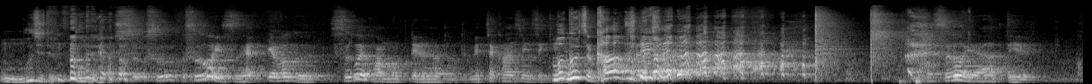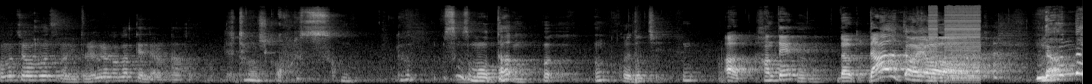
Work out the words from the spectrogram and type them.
うんマジで？誰？すすすごいですね。いや僕すごいファン持ってるなと思ってめっちゃ感心してきて。むむしろ感じでして すごいなっていう。この帳簿打つのにどれぐらいかかってんだろうなと思って。でもこれすごい。そもそもだ、うん、これどっち？あ判定、ダウト。ダウトよ！なんな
